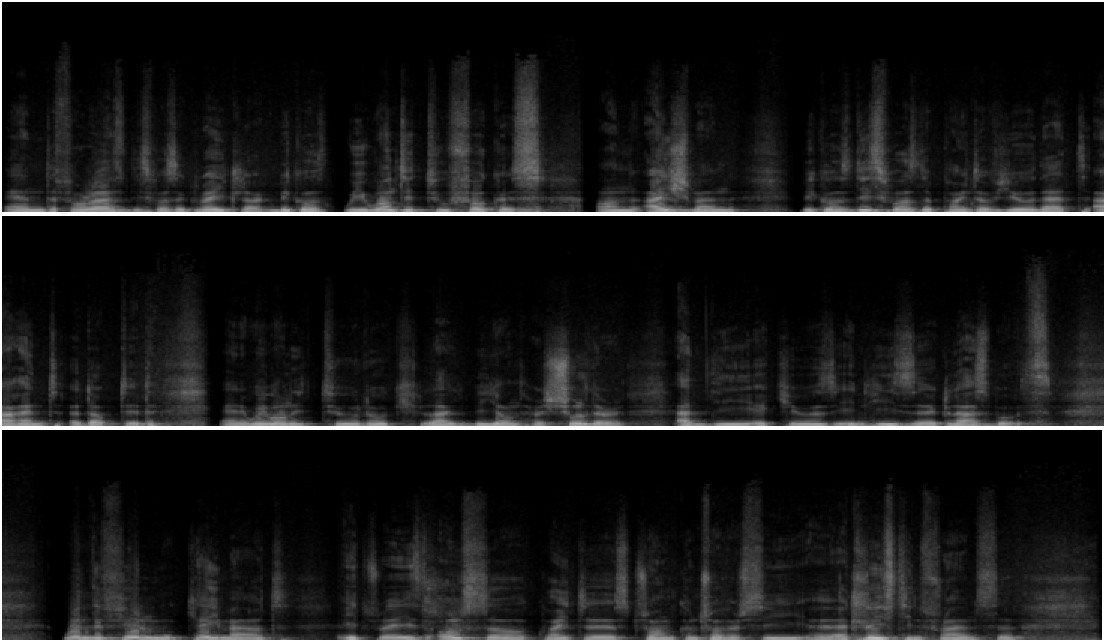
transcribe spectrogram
And for us, this was a great luck because we wanted to focus on Eichmann because this was the point of view that Arendt adopted. And we wanted to look like beyond her shoulder at the accused in his uh, glass booth. When the film came out, it raised also quite a strong controversy, uh, at least in France.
